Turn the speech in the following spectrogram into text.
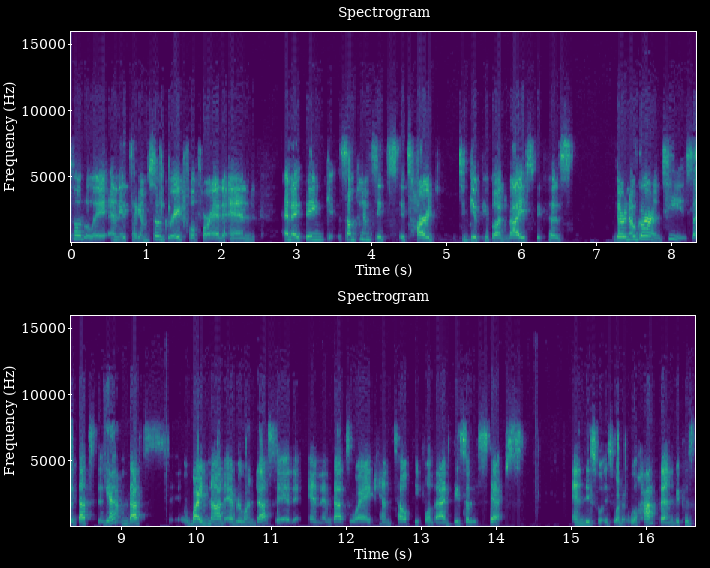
totally. And it's like i'm so grateful for it. And and i think sometimes it's it's hard to give people advice because there are no guarantees like that's yeah that's why not everyone does it and and that's why i can't tell people that these are the steps and this is what will happen because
